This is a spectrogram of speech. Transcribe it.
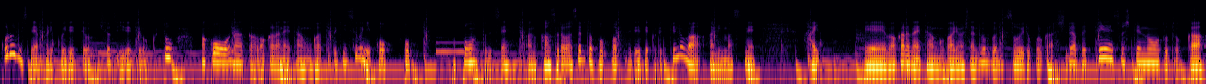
これをですね、やっぱりこう入れて、一つ入れておくと、まあ、こうなんかわからない単語があった時にすぐにこうポッポンとですね、あのカーソルを合わせるとポップアップで出てくるっていうのがありますね。はい。えー、わからない単語がありましたので、どんどんそういうところから調べて、そしてノートとか、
